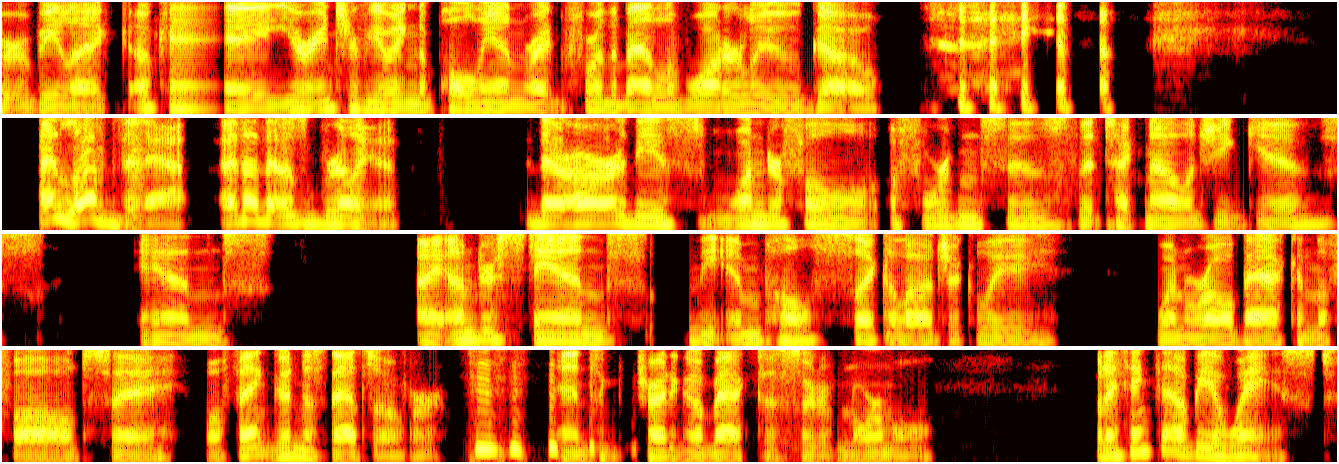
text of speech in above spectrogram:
where it would be like, okay, you're interviewing Napoleon right before the Battle of Waterloo. Go. you know? I loved that. I thought that was brilliant. There are these wonderful affordances that technology gives, and I understand the impulse psychologically when we're all back in the fall to say, well, thank goodness that's over and to try to go back to sort of normal. But I think that would be a waste.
